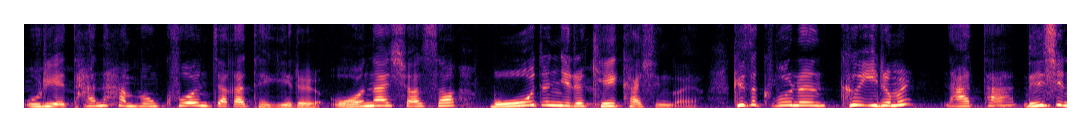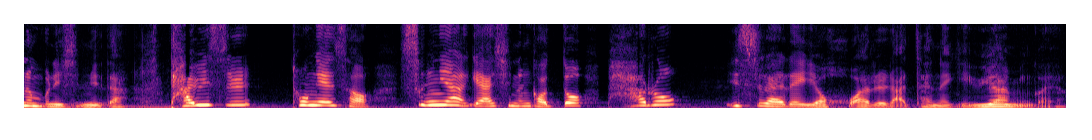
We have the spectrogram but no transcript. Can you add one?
우리의 단 한 분 구원자가 되기를 원하셔서 모든 일을 계획하신 거예요. 그래서 그분은 그 이름을 나타내시는 분이십니다. 다윗을 통해서 승리하게 하시는 것도 바로 이스라엘의 여호와를 나타내기 위함인 거예요.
